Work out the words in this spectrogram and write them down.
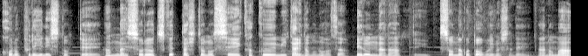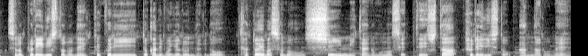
このプレイリストって案外それを作った人の性格みたいなものがさ、出るんだなっていう、そんなことを思いましたね。あのまあ、そのプレイリストのね、くくりとかにもよるんだけど、例えばそのシーンみたいなものを設定したプレイリストなんだろうね。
